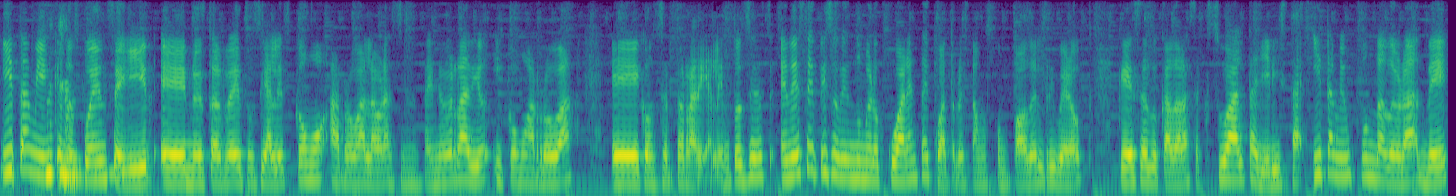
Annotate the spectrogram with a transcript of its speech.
Y también que nos pueden seguir en nuestras redes sociales como arroba la hora 69 radio y como arroba eh, Concepto Radial. Entonces, en este episodio número 44 estamos con Pau del Rivero, que es educadora sexual, tallerista y también fundadora de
